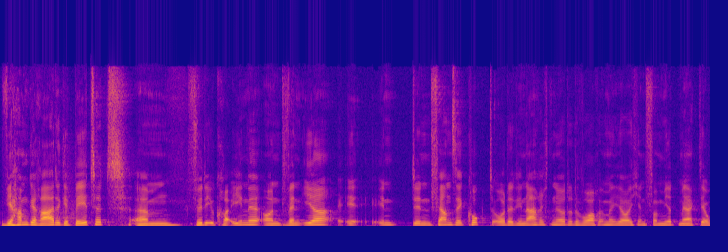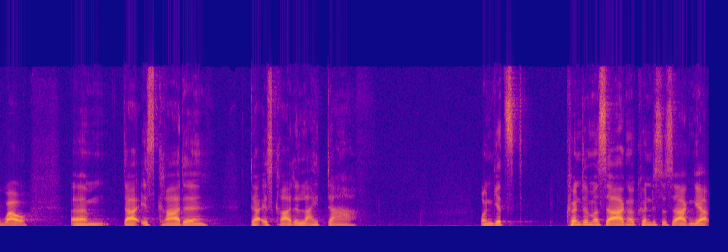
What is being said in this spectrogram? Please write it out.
Wir haben gerade gebetet ähm, für die Ukraine und wenn ihr in den Fernseher guckt oder die Nachrichten hört oder wo auch immer ihr euch informiert, merkt ihr, wow, ähm, da ist gerade Leid da. Und jetzt könnte man sagen, oder könntest du sagen, ja,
